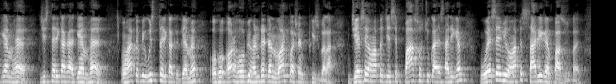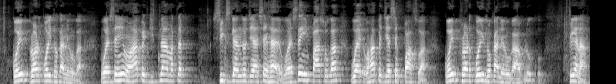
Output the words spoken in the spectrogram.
गेम है, जिस तरीका का गेम है, वहाँ पे भी उस तरीका का गेम है और हो भी hundred and one percent fees वाला। जैसे वहाँ पे जैसे पास हो चुका है सारी गेम वैसे भी वहाँ पे सारी गेम पास हो चुका है। कोई फ्रॉड कोई धोखा नहीं होगा। वैसे ही वहाँ पे जितना मतलब सिक्स गेंदों जैसे है, वैसे ही पास होगा वह वहाँ पे जैसे पास हुआ। कोई फ्रॉड, कोई धोखा नहीं होगा आप लोग को। ठीक है ना?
